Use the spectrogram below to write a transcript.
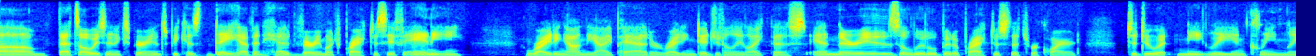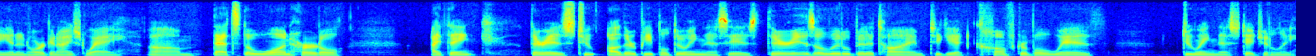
Um, that's always an experience because they haven't had very much practice, if any, writing on the iPad or writing digitally like this. And there is a little bit of practice that's required to do it neatly and cleanly in an organized way. Um, that's the one hurdle I think there is to other people doing this is there is a little bit of time to get comfortable with doing this digitally.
